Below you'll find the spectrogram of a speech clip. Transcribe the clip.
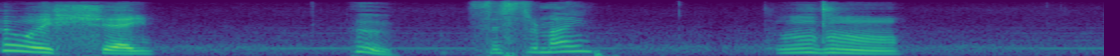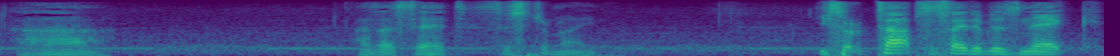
Who is she? Who? Sister mine? Mm-hmm. Ah. As I said, sister mine. He sort of taps the side of his neck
